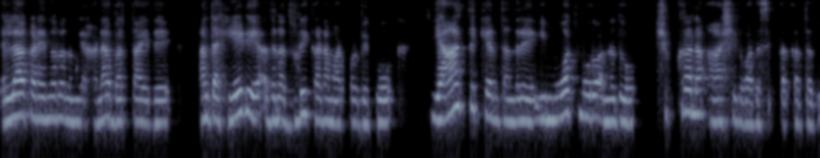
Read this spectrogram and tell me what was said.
ಎಲ್ಲಾ ಕಡೆಯಿಂದಲೂ ನಮ್ಗೆ ಹಣ ಬರ್ತಾ ಇದೆ ಅಂತ ಹೇಳಿ ಅದನ್ನ ದೃಢೀಕರಣ ಮಾಡ್ಕೊಳ್ಬೇಕು. ಯಾತಕ್ಕೆ ಅಂತಂದ್ರೆ ಈ ಮೂವತ್ಮೂರು ಅನ್ನೋದು ಶುಕ್ರನ ಆಶೀರ್ವಾದ ಸಿಗ್ತಕ್ಕಂಥದ್ದು.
